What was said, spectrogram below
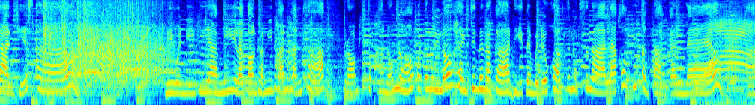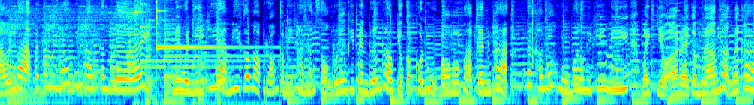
การเคสอาวในวันนี้พี่ยามีและกองทัพนิทานหันษาพร้อมที่จะพาน้องๆไปตะลุยโลกแห่งจินตนาการที่เต็มไปด้วยความสนุกสนานและข้อคิดต่างๆกันแล้ว เอาล่ะ ไปตะลุยโลกนิทานกันเลย ในวันนี้พี่ยามีก็มาพร้อมกับนิทานทั้งสองเรื่องที่เป็นเรื่องราวเกี่ยวกับคนหูเบามาฝากกันค่ะ แต่คำว่าหูเบาในที่นี้ไม่เกี่ยวอะไรกับน้ำหนักนะคะ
